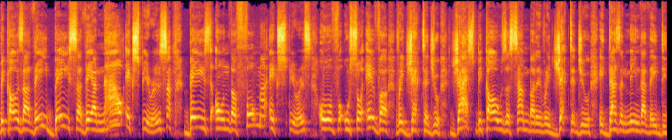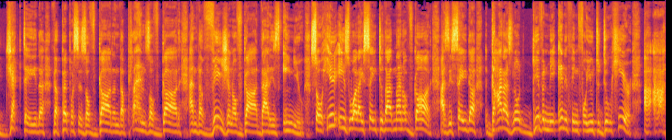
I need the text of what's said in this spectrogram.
because uh, they base uh, their now experience based on the former experience of whosoever rejected you. Just because somebody rejected you, it doesn't mean that they dejected the purposes of God and the plans of God and the vision of God that is in you. So here is what I say to to that man of God as he said, uh, God has not given me anything for you to do here. Uh, uh,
